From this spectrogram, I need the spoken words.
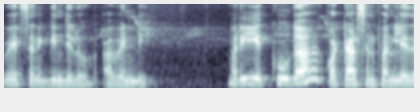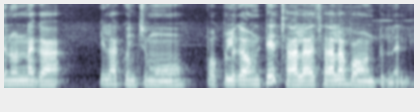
వేరుశనగ గింజలు అవండి. మరీ ఎక్కువగా కొట్టాల్సిన పని లేదు నున్నగా. ఇలా కొంచెము పప్పులుగా ఉంటే చాలా చాలా బాగుంటుందండి.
